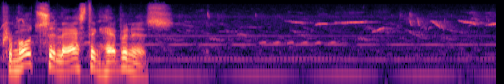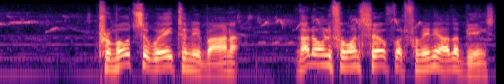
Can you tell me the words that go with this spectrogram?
promotes the lasting happiness, promotes the way to nirvana, not only for oneself but for many other beings.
